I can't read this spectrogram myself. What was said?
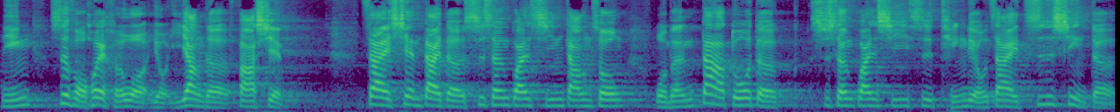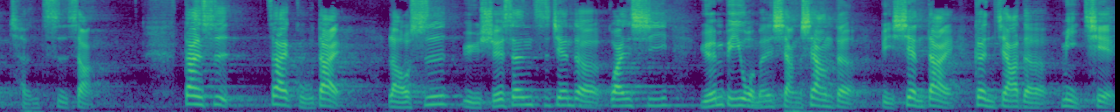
您是否会和我有一样的发现？在现代的师生关系当中，我们大多的师生关系是停留在知性的层次上，但是在古代，老师与学生之间的关系远比我们想象的比现代更加的密切。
